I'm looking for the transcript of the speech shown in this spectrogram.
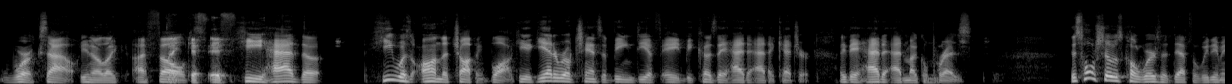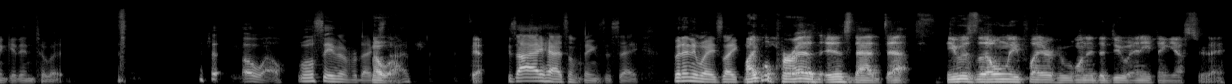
works out, you know, like I felt if- if- he had the he was on the chopping block. He he had a real chance of being DFA'd because they had to add a catcher. Like they had to add Michael Mm-hmm. Perez. This whole show is called "Where's the Depth," and we didn't even get into it. oh well, we'll save it for next Oh, well. time. Yeah. because I had some things to say. But anyways, like Michael Perez is that depth. He was the only player who wanted to do anything yesterday,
